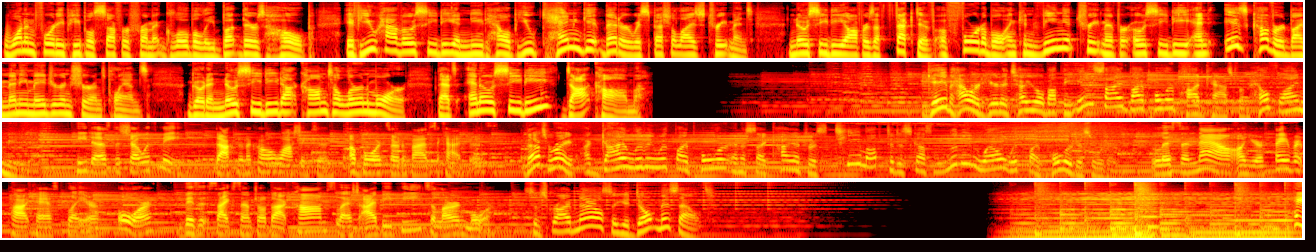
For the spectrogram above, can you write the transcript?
1 in 40 people suffer from it globally, but there's hope. If you have OCD and need help, you can get better with specialized treatment. NoCD offers effective, affordable, and convenient treatment for OCD and is covered by many major insurance plans. Go to nocd.com to learn more. That's nocd.com. Gabe Howard here to tell you about the Inside Bipolar podcast from Healthline Media. He does the show with me Dr. Nicole Washington, a board certified psychiatrist. That's right, a guy living with bipolar and a psychiatrist team up to discuss living well with bipolar disorder. Listen now on your favorite podcast player or visit psychcentral.com slash IBP to learn more. Subscribe now so you don't miss out.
